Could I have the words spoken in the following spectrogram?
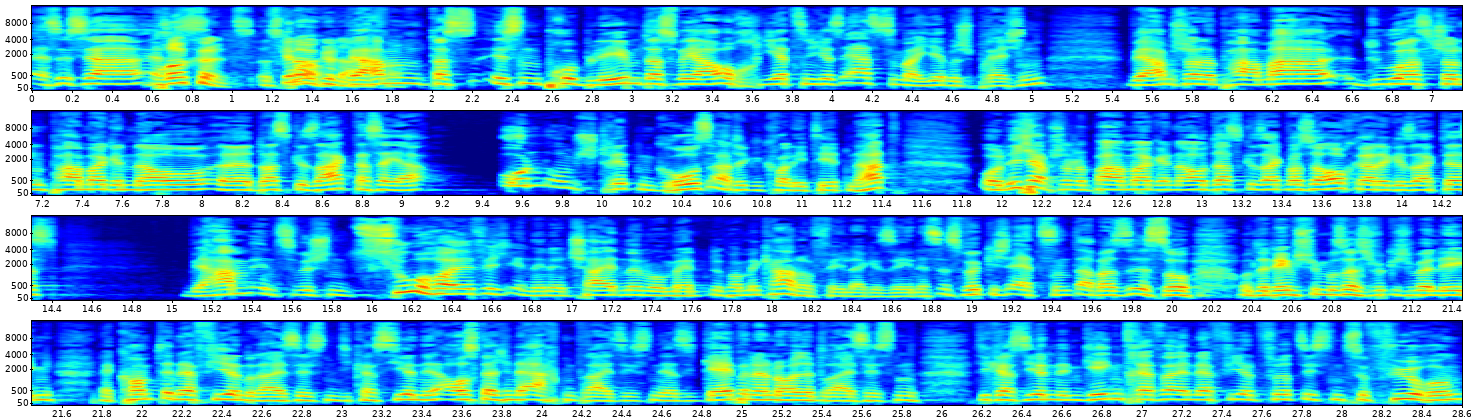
es ist ja. Es Bröckelt's. Ist, Es genau, bröckelt wir einfach. haben, das ist ein Problem, das wir ja auch jetzt nicht das erste Mal hier besprechen. Wir haben schon ein paar Mal, du hast schon ein paar Mal genau äh, das gesagt, dass er ja unumstritten großartige Qualitäten hat. Und ich habe schon ein paar Mal genau das gesagt, was du auch gerade gesagt hast. Wir haben inzwischen zu häufig in den entscheidenden Momenten über Meccano-Fehler gesehen. Es ist wirklich ätzend, aber es ist so. Unter dem Spiel muss man sich wirklich überlegen, der kommt in der 34., die kassieren den Ausgleich in der 38., der sieht gelb in der 39., die kassieren den Gegentreffer in der 44. zur Führung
